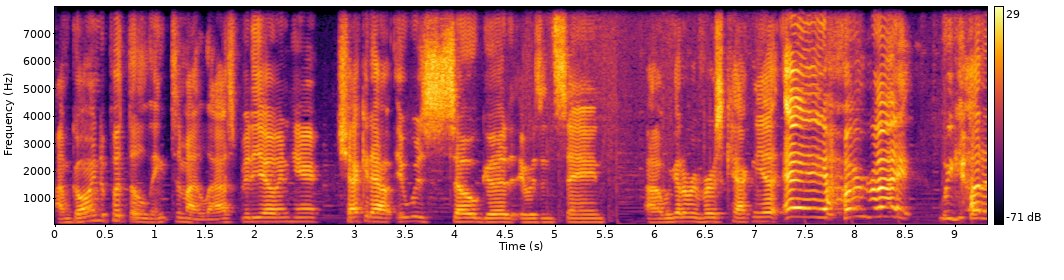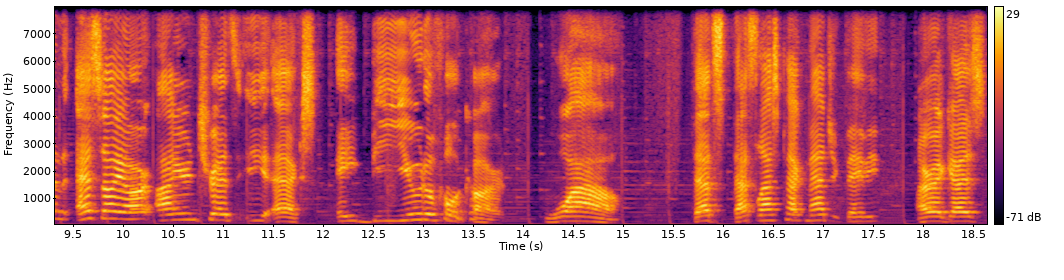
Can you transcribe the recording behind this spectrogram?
I'm going to put the link to my last video in here. Check it out. It was so good. It was insane. Uh, we got a reverse Cacnea. Hey, all right we got an SIR Iron Treads EX, a beautiful card. Wow. That's that's last pack magic, baby. All right, guys.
